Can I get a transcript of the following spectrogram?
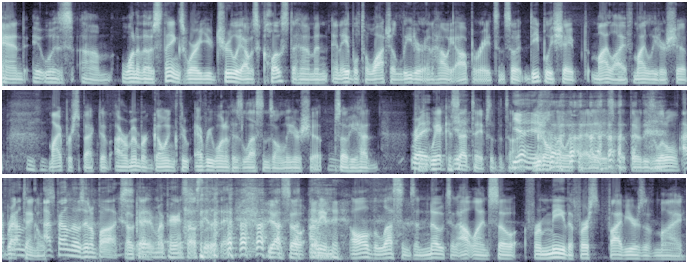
and it was um, one of those things where you truly, I was close to him and, and, able to watch a leader and how he operates. And so it deeply shaped my life, my leadership, mm-hmm. my perspective. I remember going through every one of his lessons on leadership. Mm-hmm. So he had Right. We had cassette yeah. tapes at the time. Yeah, yeah, You don't know what that is, but they're these little I found, rectangles. I found those in a box okay. at my parents' house the other day. yeah. So, I mean, all the lessons and notes and outlines. So, for me, the first five years of my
